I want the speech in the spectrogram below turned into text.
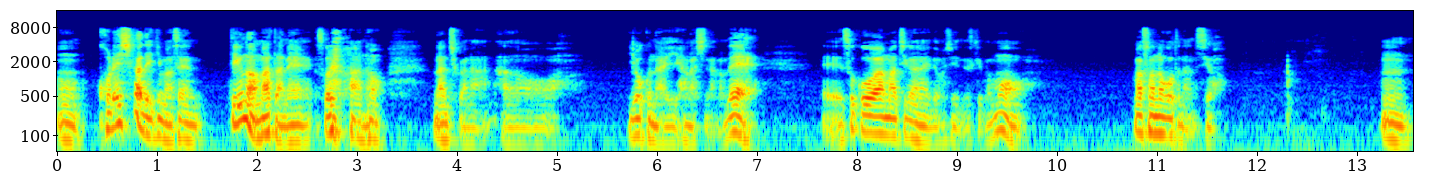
うん、これしかできませんっていうのはまたね、それはあの、なんちゅうかな、あの、良くない話なので、えー、そこは間違いないでほしいんですけども、まあそんなことなんですよ。うん。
